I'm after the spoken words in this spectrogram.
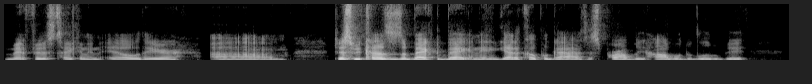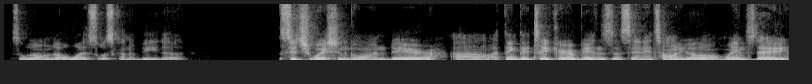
Memphis taking an L there. Um, just because it's a back to back, and then you got a couple guys that's probably hobbled a little bit, so we don't know what's what's to be the situation going there. Um, I think they take care of business in San Antonio on Wednesday.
